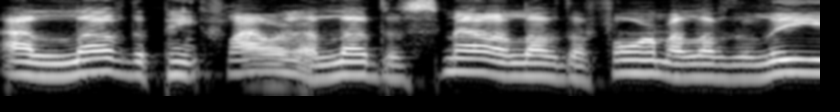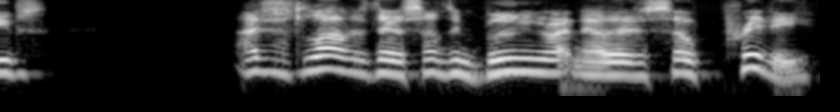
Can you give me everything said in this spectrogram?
I love the pink flowers. I love the smell. I love the form. I love the leaves. I just love that there's something blooming right now that is so pretty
